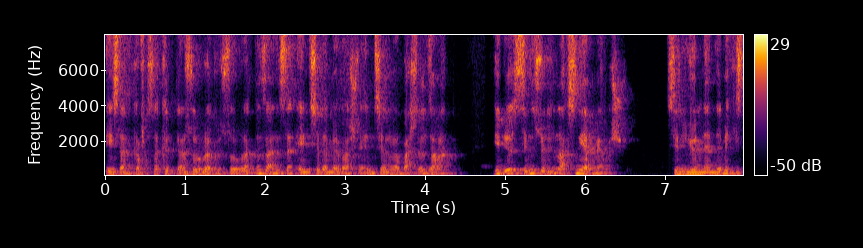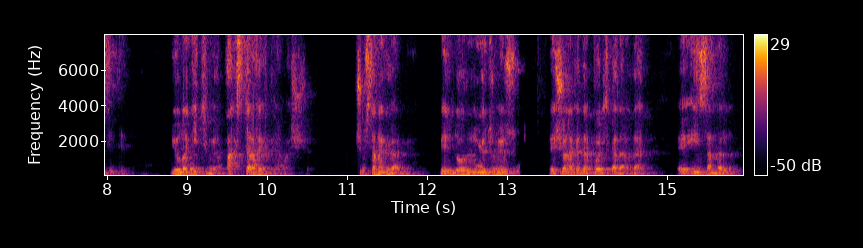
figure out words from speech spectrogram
İnsanın kafasına 40 tane soru bırakıyor. Soru bıraktığın zaman insan endişelenmeye başlıyor. Endişelenmeye başladığı zaman gidiyor senin söylediğin aksini yapmaya başlıyor. Senin yönlendirmek istediğin yola gitmiyor. Aksi tarafa gitmeye başlıyor. Çünkü sana güvenmiyor. Beni doğruluğa götürmüyorsun. Ve şu ana kadar politikalarda e, insanların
